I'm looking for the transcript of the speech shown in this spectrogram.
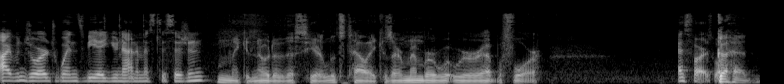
Ivan Jorge wins via unanimous decision. I'm make a note of this here. Let's tally because I remember what we were at before. As far as what? Go ahead.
